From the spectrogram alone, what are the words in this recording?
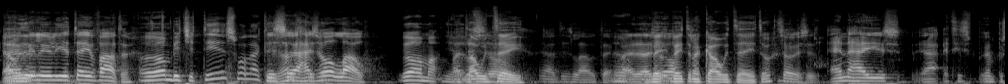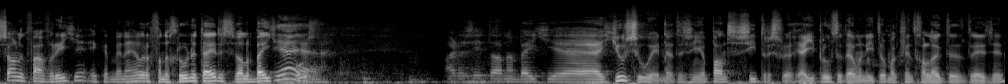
Ja, willen jullie thee of water? Uh, een beetje thee is wel lekker. Het is, uh, hij is wel lauw. Ja, maar, ja, maar lauwe thee. Ja, het is lauwe thee. Ja. Maar Be wel... Beter dan koude thee, toch? Zo is het. En hij is, ja, het is een persoonlijk favorietje. Ik ben heel erg van de groene thee, dus het is wel een beetje ja, ja. Maar er zit dan een beetje uh, yuzu in. Dat is een Japanse citrusvrucht. Ja, je proeft het helemaal niet hoor, maar ik vind het gewoon leuk dat het erin zit.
